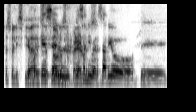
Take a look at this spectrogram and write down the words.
Que felicidades porque a es, todos los el, es aniversario de,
